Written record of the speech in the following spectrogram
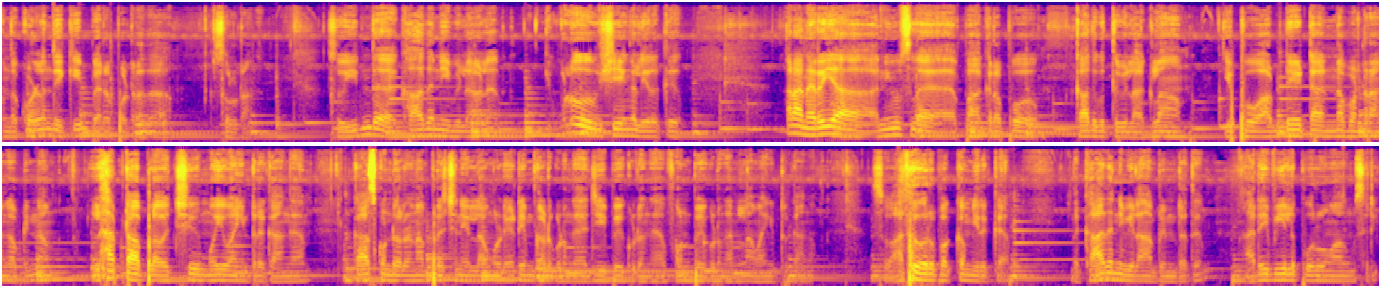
அந்த குழந்தைக்கு பெறப்படுறதா சொல்கிறாங்க ஸோ இந்த காதணி விழாவில் இவ்வளோ விஷயங்கள் இருக்குது ஆனால் நிறையா நியூஸில் பார்க்குறப்போ காதுகுத்து விழாக்கெலாம் இப்போது அப்டேட்டாக என்ன பண்ணுறாங்க அப்படின்னா லேப்டாப்பில் வச்சு மொய் வாங்கிட்டு இருக்காங்க. காசு கொண்டு வரலன்னா பிரச்சனை இல்லை. உங்களோட ஏடிஎம் கார்டு கொடுங்க ஜிபே கொடுங்க ஃபோன்பே கொடுங்கன்னெலாம் வாங்கிட்டு இருக்காங்க. ஸோ அது ஒரு பக்கம் இருக்க. இந்த காதணி விழா அப்படின்றது அறிவியல் பூர்வமாகவும் சரி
